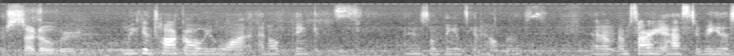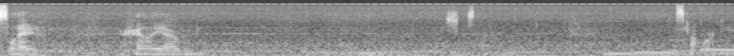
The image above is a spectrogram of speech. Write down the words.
or start over? We can talk all we want. I don't think it's I just don't think it's gonna help us. And I'm I'm sorry it has to be this way. I really am. It's just it's not working.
